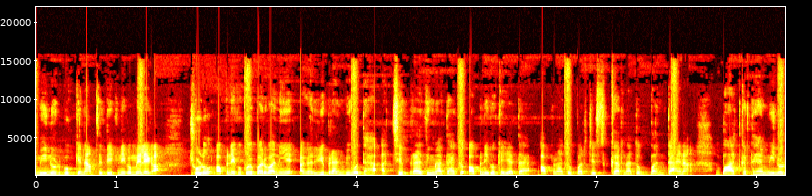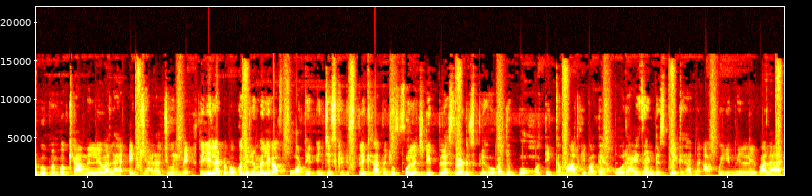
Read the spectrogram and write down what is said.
मी नोटबुक के नाम से देखने को मिलेगा। छोड़ो, अपने को कोई परवाह नहीं है, अगर रीब्रांड भी होता है, अच्छे प्राइसिंग में आता है तो अपने को क्या जाता है? अपना तो परचेस करना तो बनता है ना। बात करते हैं मी नोटबुक में आपको क्या मिलने वाला है ग्यारह जून में। तो ये लैपटॉप आपको देखने मिलेगा फोर्टीन इंचेस के डिस्प्ले के साथ में, जो फुल एचडी प्लस वाला डिस्प्ले होगा, जो बहुत ही कमाल की बात है होराइजन डिस्प्ले के साथ में आपको ये मिलने वाला है।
